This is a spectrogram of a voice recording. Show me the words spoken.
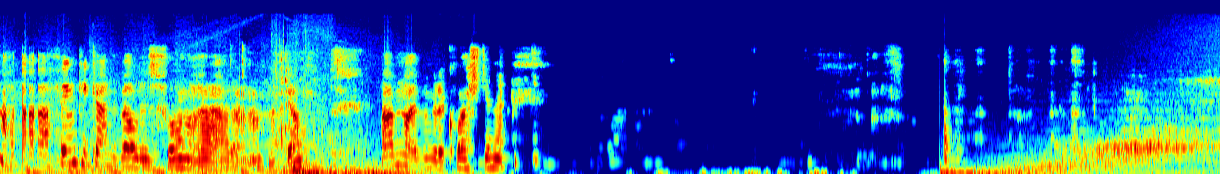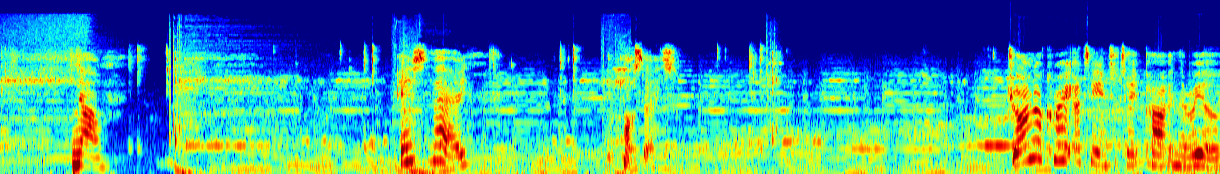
I, I, I think he kind of held his phone. I, I don't know. I don't. I'm not even going to question it. Now, is they? What's this? Join or create a team to take part in the Rio.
